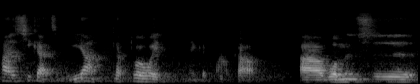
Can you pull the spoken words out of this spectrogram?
他的膝盖怎么样，他都会那个祷告啊。我们是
